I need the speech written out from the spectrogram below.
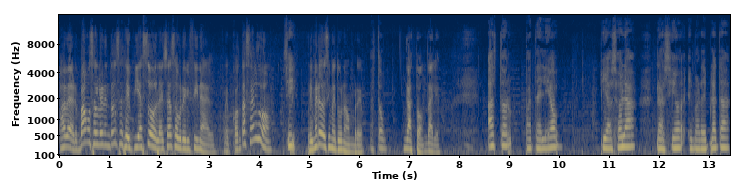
a ver, vamos a hablar entonces de Piazzola, ya sobre el final. ¿Me contás algo? Sí. Primero decime tu nombre. Gastón. Gastón, dale. Astor Pataleo Piazzola nació en Mar del Plata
